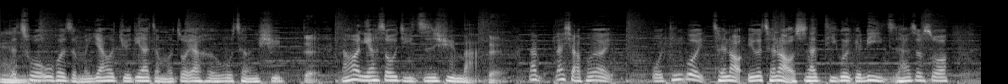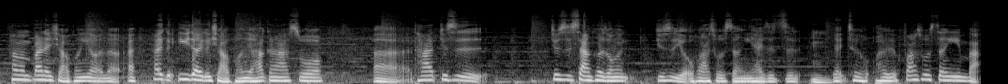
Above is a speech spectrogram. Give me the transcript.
嗯的错误或怎么样，或决定要怎么做，要合乎程序。对然后你要收集资讯嘛。对，那那小朋友，我听过陈老有一个陈老师，他提过一个例子，他就说他们班的小朋友呢，哎、他有个遇到一个小朋友，他跟他说，呃，他就是就是上课中就是有发出声音，还是之嗯对，就还发出声音吧，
